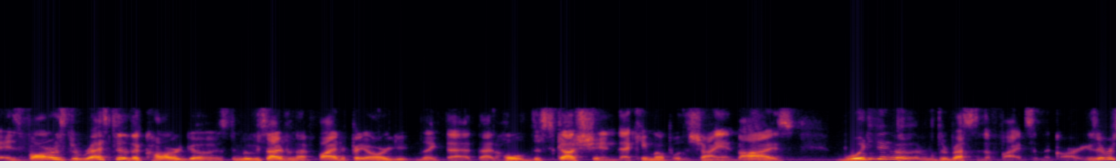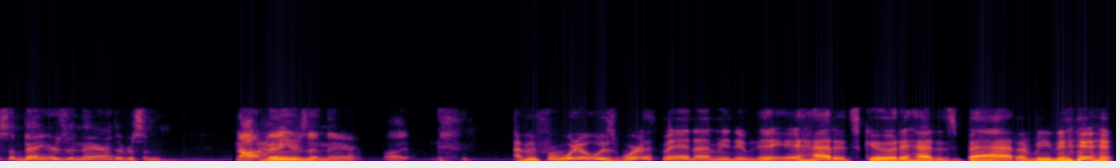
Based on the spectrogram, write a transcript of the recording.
as far as the rest of the card goes, to move aside from that fighter pay argue like that that whole discussion that came up with Cheyanne Buys, what do you think about the rest of the fights in the card? Because there were some bangers in there, there were some not bangers I mean, in there, but I mean, for what it was worth, man. I mean, it, it had its good, it had its bad. I mean,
